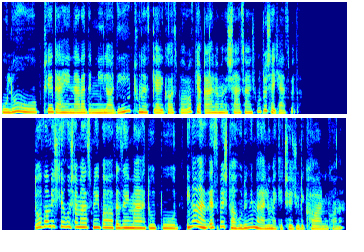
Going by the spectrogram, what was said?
بلو توی دهه 90 میلادی تونست گری کاسپاروف که قهرمان شطرنج بود رو شکست بده. دومیش که هوش مصنوعی با حافظه محدود بود اینم از اسمش تا حدودی معلومه که چجوری کار می‌کنه.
